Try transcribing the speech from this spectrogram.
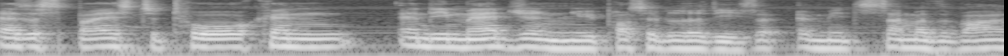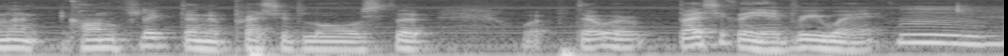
as a space to talk and and imagine new possibilities amidst some of the violent conflict and oppressive laws that were, that were basically everywhere. Mm.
